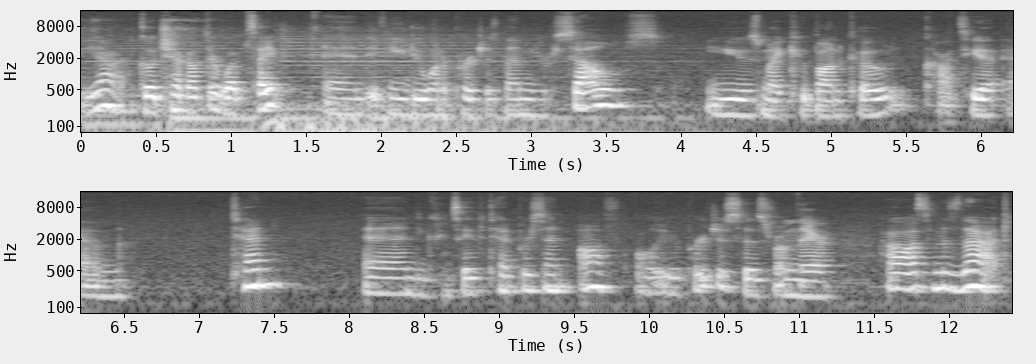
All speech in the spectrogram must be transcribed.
yeah, go check out their website. And if you do want to purchase them yourselves, use my coupon code KatiaM10 and you can save 10% off all your purchases from there. How awesome is that?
